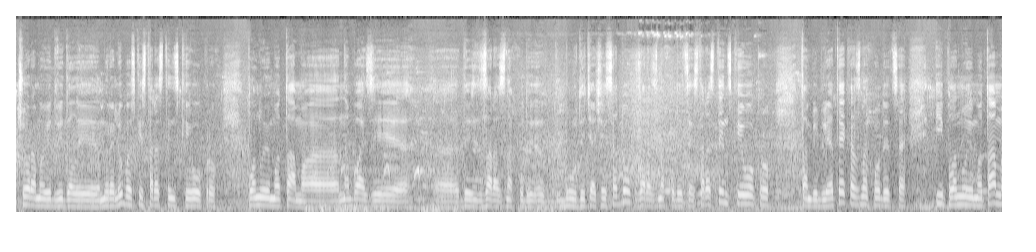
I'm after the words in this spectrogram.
Вчора ми відвідали Миролюбовський старостинський округ. Плануємо там на базі, де зараз був дитячий садок, зараз знаходиться і старостинський округ, там бібліотека знаходиться. І плануємо там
